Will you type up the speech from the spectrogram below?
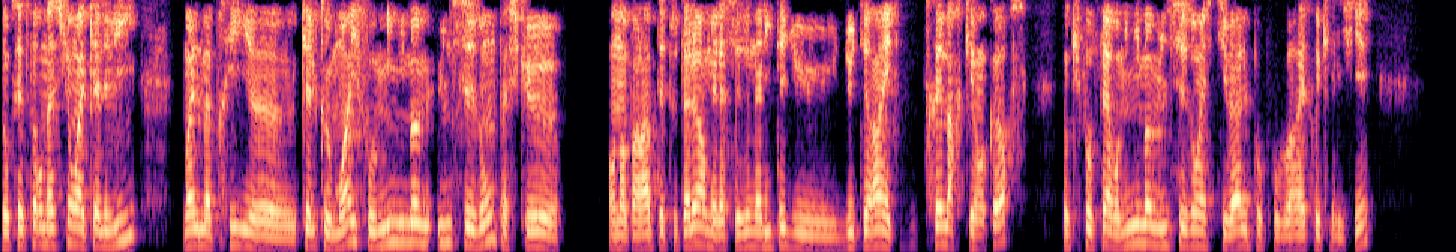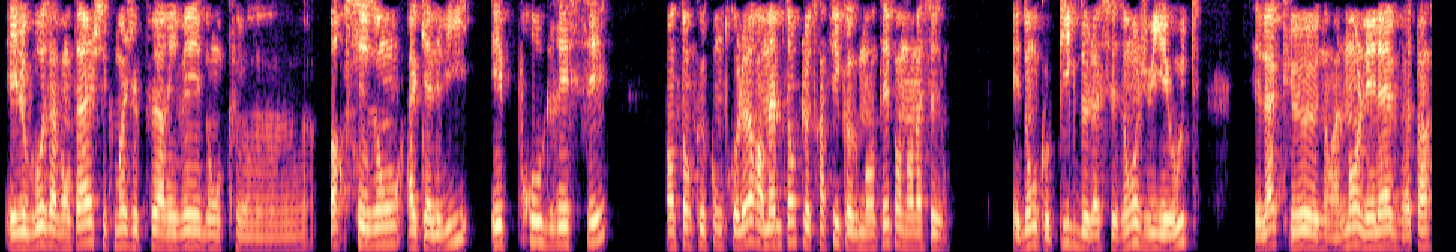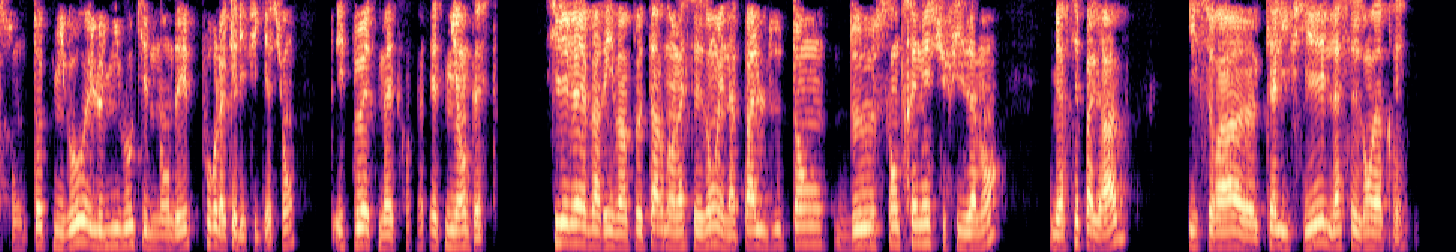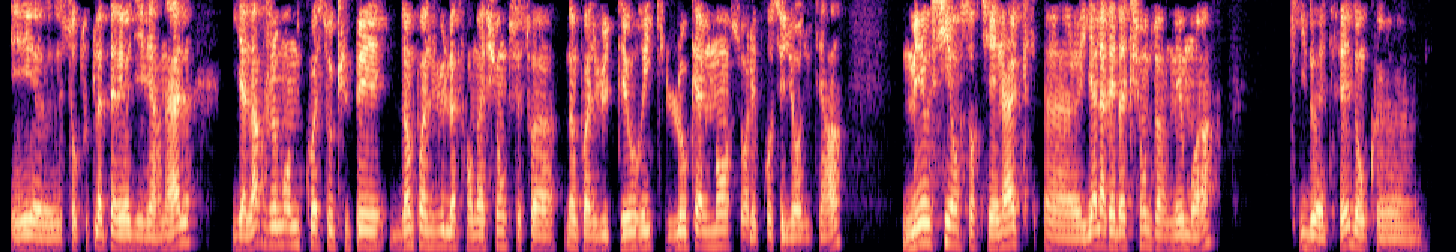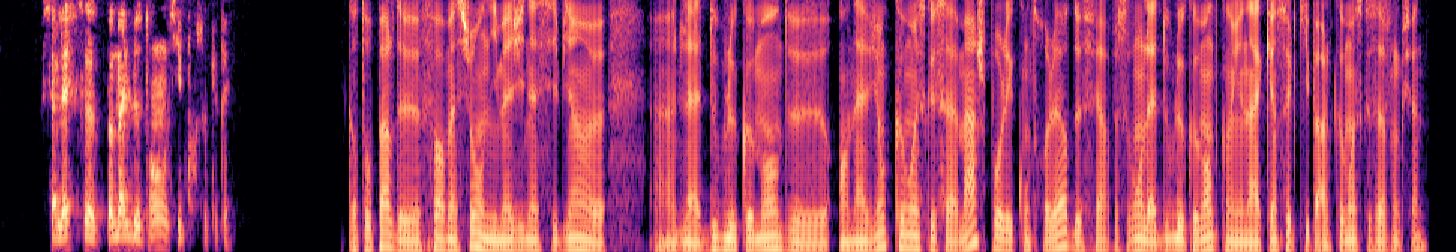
Donc cette formation à Calvi, moi, elle m'a pris euh, quelques mois. Il faut au minimum une saison parce que, on en parlera peut-être tout à l'heure, mais la saisonnalité du, du terrain est très marquée en Corse. Donc, il faut faire au minimum une saison estivale pour pouvoir être qualifié. Et le gros avantage, c'est que moi, j'ai pu arriver donc euh, hors saison à Calvi et progresser en tant que contrôleur en même temps que le trafic augmentait pendant la saison. Et donc, au pic de la saison, juillet-août, c'est là que normalement l'élève atteint son top niveau et le niveau qui est demandé pour la qualification et peut être, mis en test. Si l'élève arrive un peu tard dans la saison et n'a pas le temps de s'entraîner suffisamment, eh bien c'est pas grave, il sera euh, qualifié la saison d'après. Et euh, sur toute la période hivernale, il y a largement de quoi s'occuper d'un point de vue de la formation, que ce soit d'un point de vue théorique, localement sur les procédures du terrain, mais aussi en sortie ENAC, euh, il y a la rédaction d'un mémoire qui doit être fait. Donc, ça laisse pas mal de temps aussi pour s'occuper. Quand on parle de formation, on imagine assez bien euh, euh, de la double commande en avion. Comment est-ce que ça marche pour les contrôleurs de faire Parce que bon, la double commande, quand il y en a qu'un seul qui parle, comment est-ce que ça fonctionne?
